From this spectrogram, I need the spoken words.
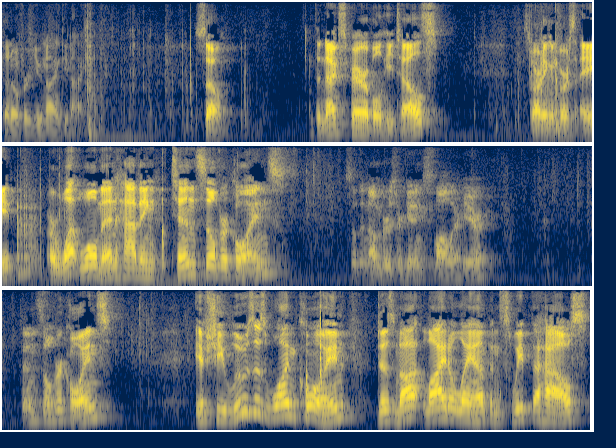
than over you 99. So, the next parable he tells starting in verse 8. Or what woman having 10 silver coins, so the numbers are getting smaller here, 10 silver coins, if she loses one coin, does not light a lamp and sweep the house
